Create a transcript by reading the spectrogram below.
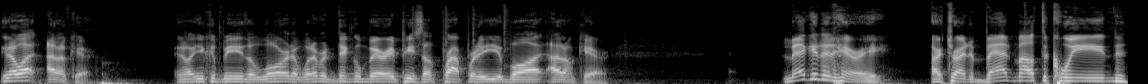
you know what? I don't care. You know? You could be the lord of whatever dingleberry piece of property you bought. I don't care. Meghan and Harry are trying to badmouth the Queen.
